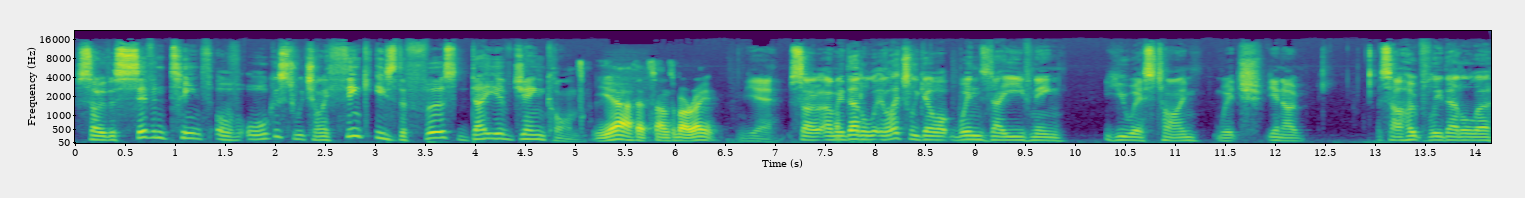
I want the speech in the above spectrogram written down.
So the 17th of August, which I think is the first day of Gen Con. Yeah, that sounds about right. Yeah. So I mean that'll it'll actually go up Wednesday evening US time, which, you know, so hopefully that'll uh,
